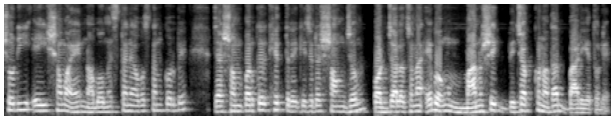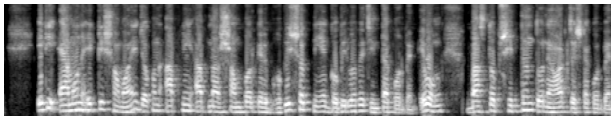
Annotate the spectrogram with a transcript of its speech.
শনি এই সময়ে নবম স্থানে অবস্থান করবে, যা সম্পর্কের ক্ষেত্রে কিছুটা সংযম, পর্যালোচনা এবং মানসিক বিচক্ষণতা বাড়িয়ে তোলে। এটি এমন একটি সময় যখন আপনি আপনার সম্পর্কের ভবিষ্যৎ নিয়ে গভীরভাবে চিন্তা করবেন এবং বাস্তব সিদ্ধান্ত নেওয়ার চেষ্টা করবেন।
